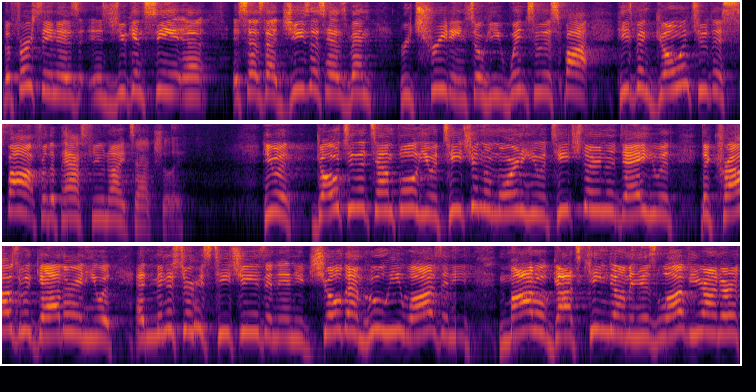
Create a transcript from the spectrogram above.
the first thing is, is you can see uh, it says that Jesus has been retreating, so he went to this spot. He's been going to this spot for the past few nights, actually. He would go to the temple, he would teach in the morning, he would teach during the day, he would the crowds would gather and he would administer his teachings and, and he'd show them who he was and he'd model God's kingdom and his love here on earth.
